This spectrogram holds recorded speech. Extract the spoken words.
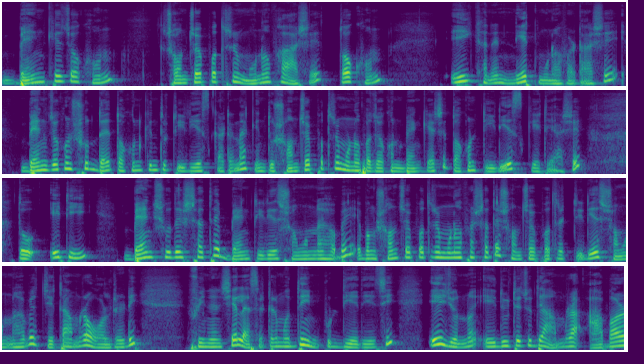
ব্যাংকে যখন সঞ্চয়পত্রের মুনাফা আসে, তখন এইখানে নেট মুনাফাটা আসে। ব্যাংক যখন সুদ দেয়, তখন কিন্তু টিডিএস কাটে না, কিন্তু সঞ্চয়পত্রের মুনাফা যখন ব্যাংকে আসে, তখন টিডিএস কেটে আসে। তো এটি ব্যাংক সুদের সাথে ব্যাংক টিডিএস সমন্বয় হবে এবং সঞ্চয়পত্রের মুনাফার সাথে সঞ্চয়পত্রের টিডিএস সমন্বয় হবে, যেটা আমরা অলরেডি ফিনান্সিয়াল অ্যাসেটের মধ্যে ইনপুট দিয়ে দিয়েছি। এই জন্য এই দুইটা যদি আমরা আবার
